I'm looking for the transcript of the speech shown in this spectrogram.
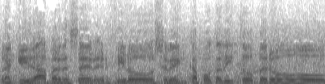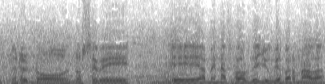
tranquilidad? Parece ser, el cielo se ve encapotadito, pero, pero no, no se ve eh, amenazador de lluvia para nada.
